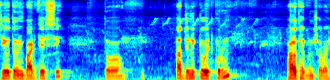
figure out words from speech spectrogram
যেহেতু আমি বাড়িতে এসেছি, তো তার জন্য একটু ওয়েট করুন। ভালো থাকবেন সবাই।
